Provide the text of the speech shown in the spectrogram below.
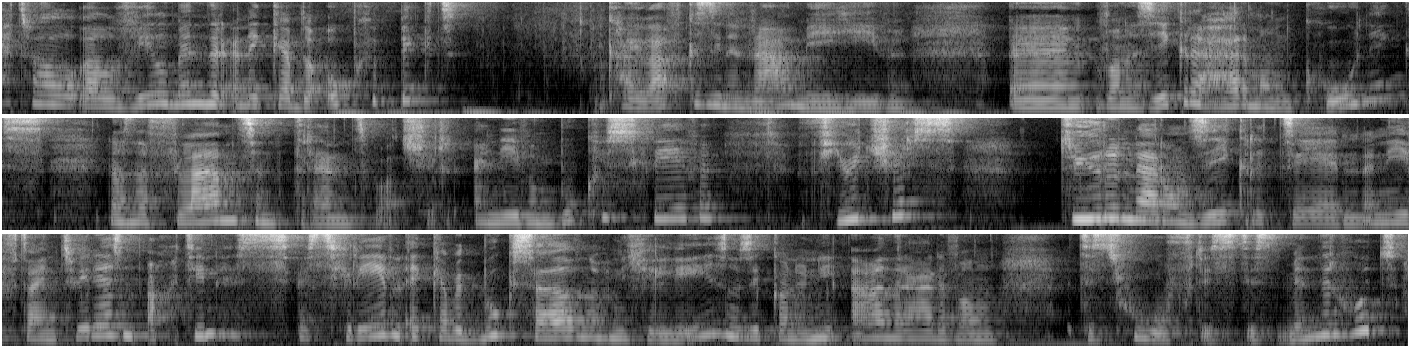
echt wel, wel veel minder. En ik heb dat opgepikt. Ik ga je even een naam meegeven. Ehm, van een zekere Herman Konings. Dat is een Vlaamse trendwatcher. En die heeft een boek geschreven, Futures, Turen naar onzekere tijden. En hij heeft dat in 2018 geschreven. Ik heb het boek zelf nog niet gelezen, dus ik kan u niet aanraden van het is goed of het is, het is minder goed.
